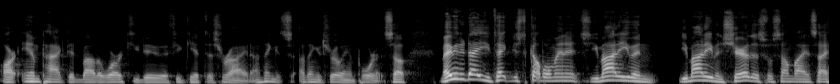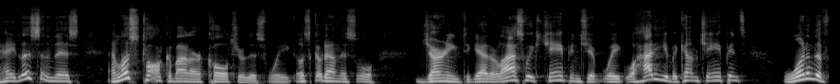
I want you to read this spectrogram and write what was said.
are impacted by the work you do if you get this right. I think it's I think it's really important. So maybe today you take just a couple minutes. You might even you might even share this with somebody and say, hey, listen to this and let's talk about our culture this week. Let's go down this little journey together. Last week's championship week. Well, how do you become champions? One of the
